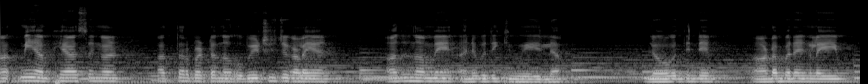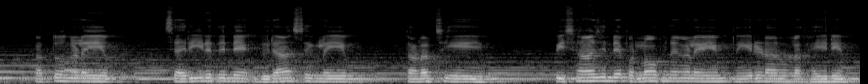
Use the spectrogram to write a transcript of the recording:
ആത്മീയ അഭ്യാസങ്ങൾ അത്ര പെട്ടെന്ന് ഉപേക്ഷിച്ചു കളയാൻ അത് നമ്മെ അനുവദിക്കുകയില്ല. ലോകത്തിന്റെ ആഡംബരങ്ങളെയും തത്വങ്ങളെയും ശരീരത്തിന്റെ ദുരാശകളെയും തളർച്ചയെയും പിശാചിന്റെ പ്രലോഭനങ്ങളെയും നേരിടാനുള്ള ധൈര്യം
